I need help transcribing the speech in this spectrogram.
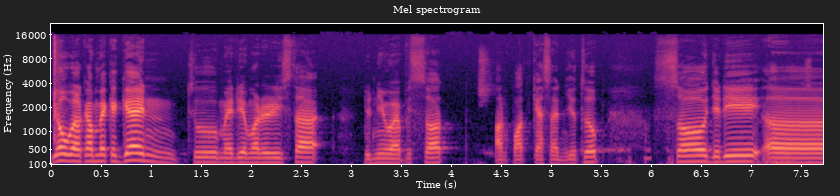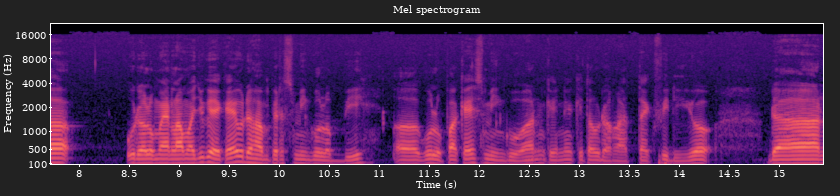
Yo, welcome back again to Media Madridista, the new episode on podcast and YouTube. So, jadi eh udah lumayan lama juga ya, kayak udah hampir seminggu lebih. Eh gue lupa kayak semingguan, kayaknya kita udah nggak tag video. Dan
